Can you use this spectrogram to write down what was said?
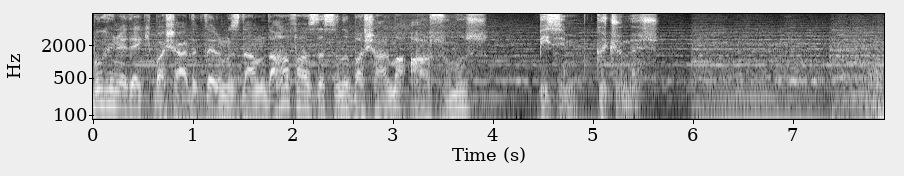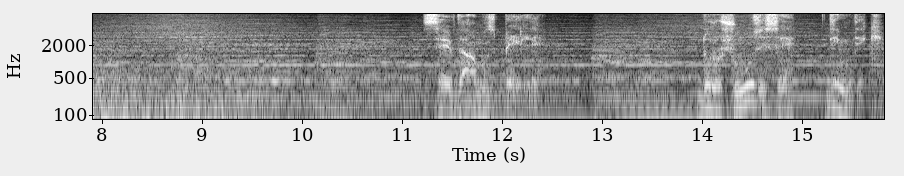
Bugüne dek başardıklarımızdan daha fazlasını başarma arzumuz bizim gücümüz. Sevdamız belli. Duruşumuz ise dimdik.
